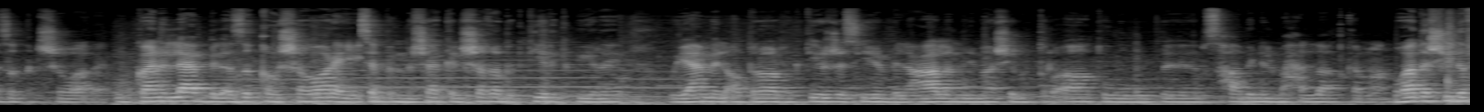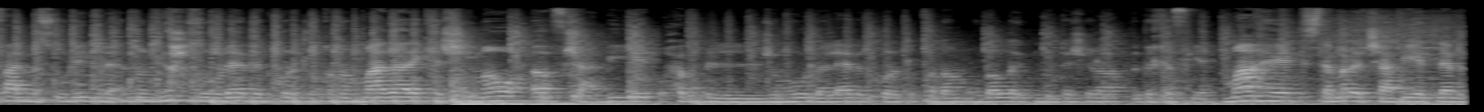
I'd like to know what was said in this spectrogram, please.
ازقه الشوارع. وكان اللعب بالأزقة والشوارع يسبب مشاكل شغب كثير كبيرة ويعمل أضرار كثير جسيمة بالعالم اللي ماشي بالطرقات وبأصحابين المحلات كمان. وهذا الشيء دفع المسؤولين لأنهم يحظروا لعبة كرة القدم. مع ذلك هالشيء ما وقف شعبية وحب الجمهور للعبة كرة القدم وظلت منتشرة بخفية. مع هيك استمرت شعبية لعبة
